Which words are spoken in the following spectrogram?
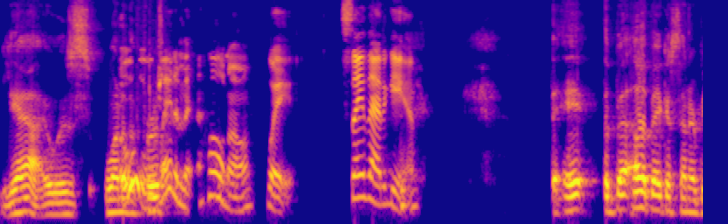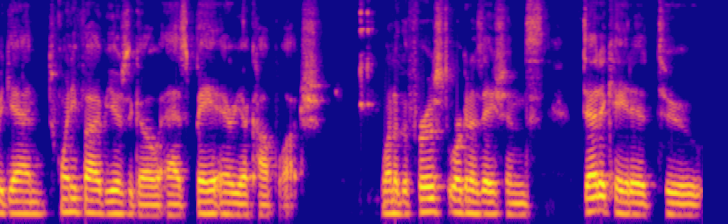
Yeah, it was one Ooh, of the first. Wait a minute. Hold on. Wait. Say that again. The, the Ella Baker Center began 25 years ago as Bay Area Cop Watch, one of the first organizations dedicated to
